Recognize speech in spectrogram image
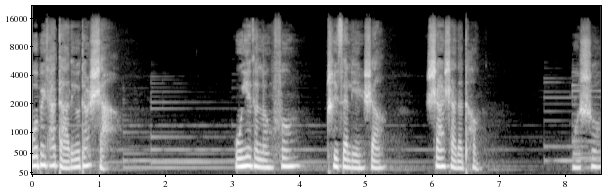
我被他打的有点傻。午夜的冷风吹在脸上，沙沙的疼。我说：“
